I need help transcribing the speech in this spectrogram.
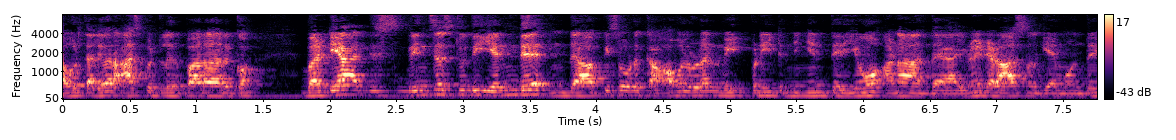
அவர் தலைவர் ஹாஸ்பிட்டல் இருப்பாரா இருக்கும். But ya this brings us to the end இந்த எபிசோடு காவலுடன் வெயிட் பண்ணிட்டு இருந்தீங்கன்னு தெரியும். ஆனா அந்த யுனைடெட் ஆர்சனல் கேம் வந்து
